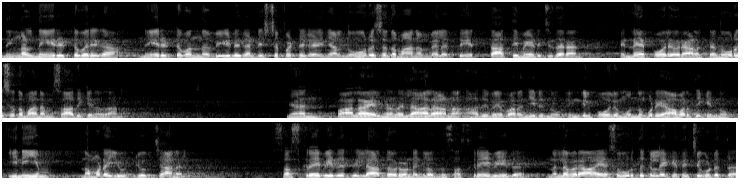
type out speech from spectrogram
നിങ്ങൾ നേരിട്ട് വരിക നേരിട്ട് വന്ന് വീട് കണ്ട് ഇഷ്ടപ്പെട്ട് കഴിഞ്ഞാൽ നൂറ് ശതമാനം വില തേ താത്തി മേടിച്ചു തരാൻ എന്നെപ്പോലെ ഒരാൾക്ക് നൂറ് ശതമാനം സാധിക്കുന്നതാണ്. ഞാൻ പാലായിൽ നിന്ന് ലാലാണ് ആദ്യമേ പറഞ്ഞിരുന്നു. എങ്കിൽ പോലും ഒന്നും കൂടി ആവർത്തിക്കുന്നു. ഇനിയും നമ്മുടെ യൂട്യൂബ് ചാനൽ സബ്സ്ക്രൈബ് ചെയ്തിട്ടില്ലാത്തവരുണ്ടെങ്കിൽ ഒന്ന് സബ്സ്ക്രൈബ് ചെയ്ത് നല്ലവരായ സുഹൃത്തുക്കളിലേക്ക് എത്തിച്ചു കൊടുത്ത്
